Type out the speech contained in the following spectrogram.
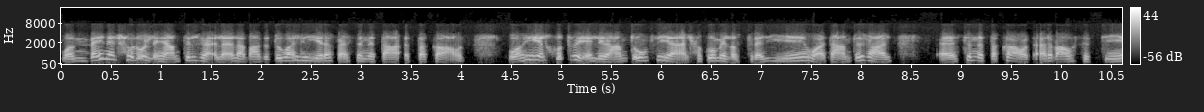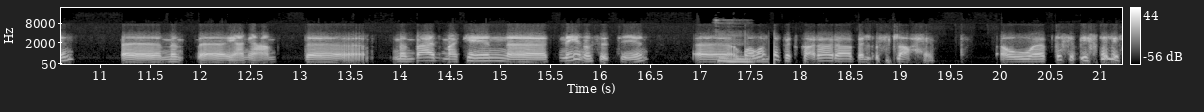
ومن بين الحلول اللي عم تلجأ لها بعض الدول هي رفع سن التقاعد وهي الخطوة اللي عم تقوم فيها الحكومة الأسترالية وقتها عم تجعل آه، سن التقاعد 64 آه، آه، يعني عم من بعد ما كان آه، 62 آه، مم. ووصفت قرارها بالإصلاحي وبيختلف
